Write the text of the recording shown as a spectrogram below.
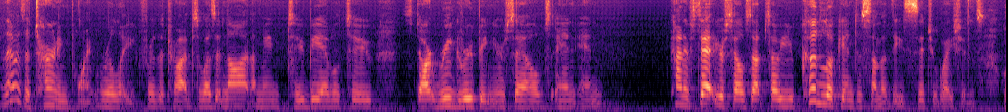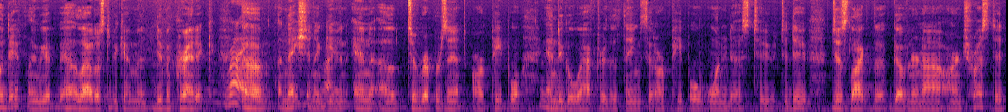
And that was a turning point, really, for the tribes, was it not? I mean, to be able to start regrouping yourselves and, and kind of set yourselves up so you could look into some of these situations. Well, definitely, it allowed us to become a democratic right. uh, a nation again, right. and uh, to represent our people mm-hmm. and to mm-hmm. go after the things that our people wanted us to to do. Just like the governor and I are entrusted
